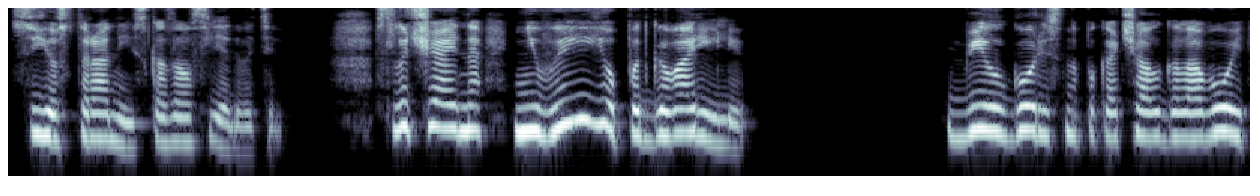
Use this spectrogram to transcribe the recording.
с ее стороны», — сказал следователь. «Случайно не вы ее подговорили?» Билл горестно покачал головой,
